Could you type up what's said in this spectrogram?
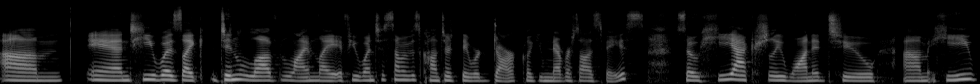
Um, and he was like, didn't love the limelight. If you went to some of his concerts, they were dark, like you never saw his face. So he actually wanted to, um, he,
